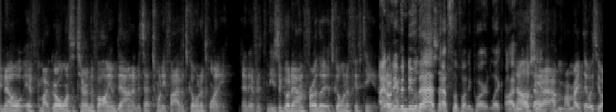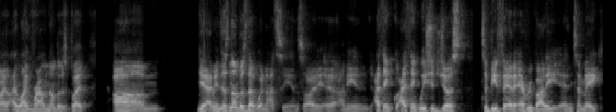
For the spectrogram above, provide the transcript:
You know, if my girl wants to turn the volume down and it's at 25, it's going to 20. And if it needs to go down further, it's going to 15. I don't even do that. understand. That's the funny part. Like I'm no, see, that- I, I'm, I'm right there with you. I, I like round numbers, but um, yeah, I mean, there's numbers that we're not seeing. So I, I mean, I think I think we should just, to be fair to everybody, and to make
